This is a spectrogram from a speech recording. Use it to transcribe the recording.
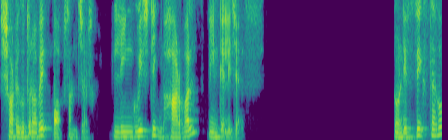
সঠিক উত্তর হবে অপশন চার linguistic verbal intelligence twenty six দেখো।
